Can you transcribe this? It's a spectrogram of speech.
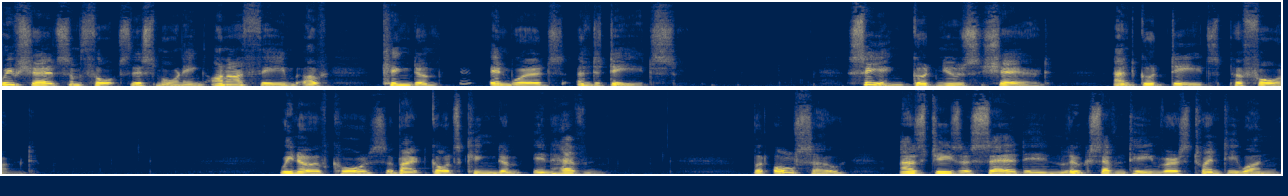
We've shared some thoughts this morning on our theme of kingdom in words and deeds. Seeing good news shared and good deeds performed. We know, of course, about God's kingdom in heaven, but also, as Jesus said in Luke 17, verse 21,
